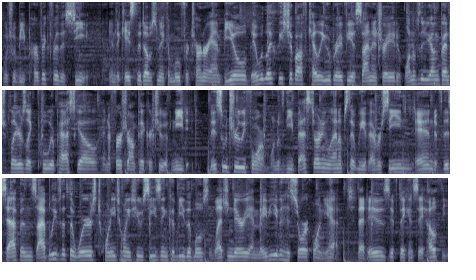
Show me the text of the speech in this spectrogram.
which would be perfect for this team. In the case the Dubs make a move for Turner and Beal, they would likely ship off Kelly Oubre via sign and trade, one of their young bench players like Poole Paschall, and a first round pick or two if needed. This would truly form one of the best starting lineups that we have ever seen, and if this happens, I believe that the Warriors 2022 season could be the most legendary and maybe even historic one yet. That is, if they can stay healthy.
